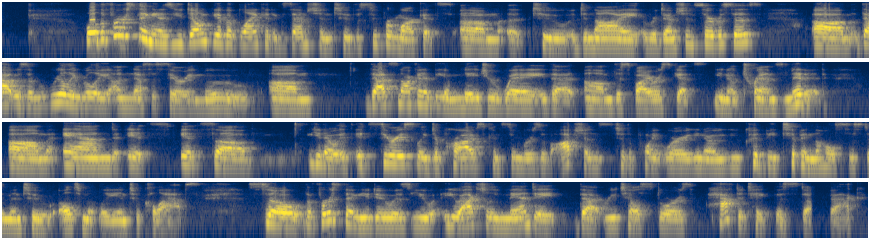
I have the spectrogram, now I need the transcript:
Well, the first thing is you don't give a blanket exemption to the supermarkets um, uh, to deny redemption services. Um, that was a really, really unnecessary move. Um, that's not going to be a major way that um, this virus gets, you know, transmitted. Um, and it's it's uh, you know it, it seriously deprives consumers of options to the point where you know you could be tipping the whole system into ultimately into collapse. So the first thing you do is you you actually mandate that retail stores have to take this stuff back,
